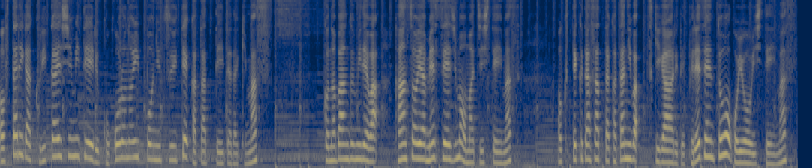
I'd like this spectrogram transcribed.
お二人が繰り返し見ている心の一本について語っていただきます。この番組では感想やメッセージもお待ちしています。送ってくださった方には月替わりでプレゼントをご用意しています。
